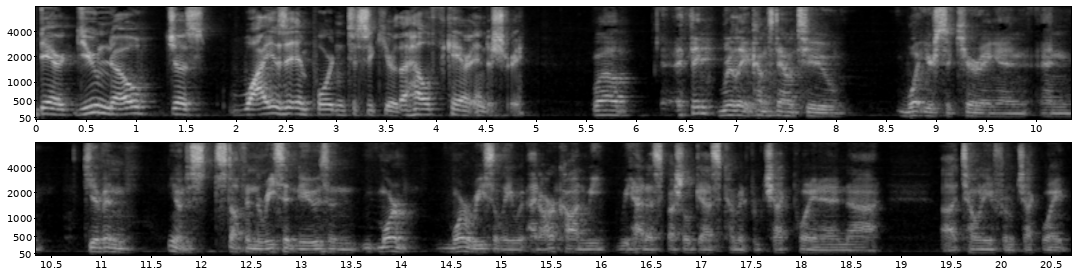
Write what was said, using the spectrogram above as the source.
Derek, do you know just why is it important to secure the healthcare industry? Well, I think really it comes down to what you're securing and and given you know just stuff in the recent news and more more recently at Archon we we had a special guest come in from Checkpoint and uh, uh, Tony from Checkpoint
